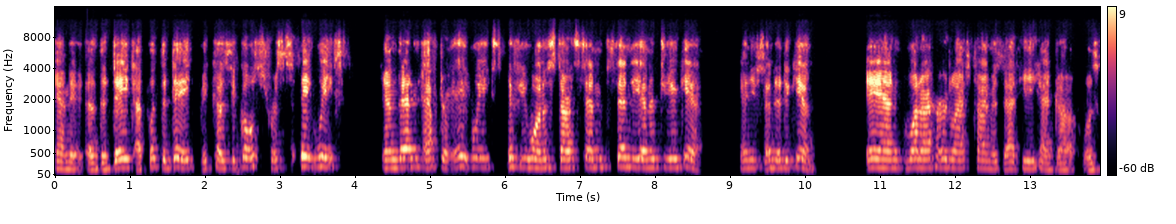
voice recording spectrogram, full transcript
and it, uh, the date. I put the date because it goes for eight weeks and then after eight weeks, if you want to start, send send the energy again, and you send it again. And what I heard last time is that he had uh, was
